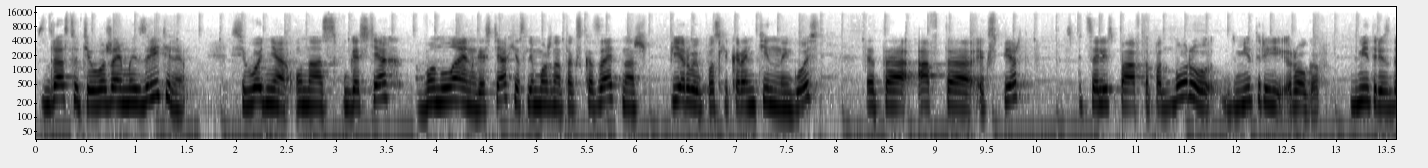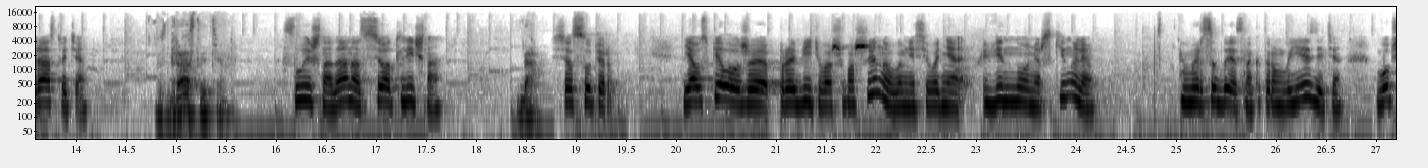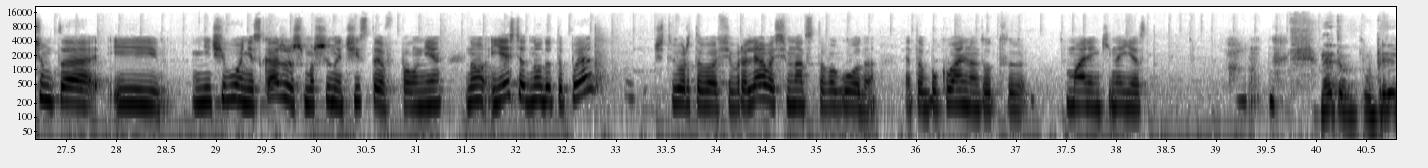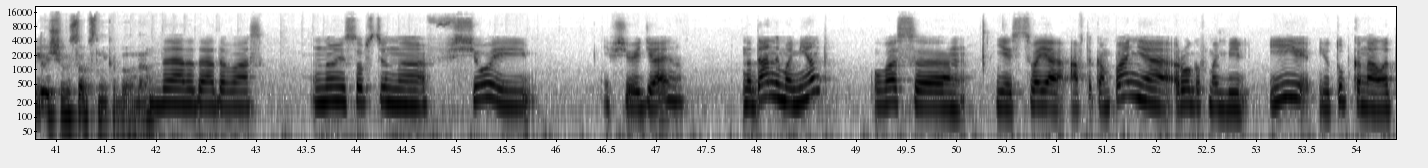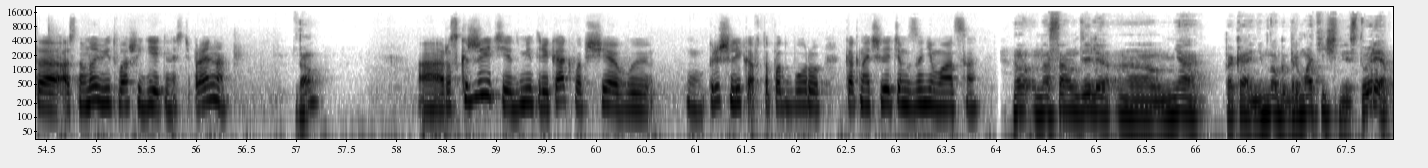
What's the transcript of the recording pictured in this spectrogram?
Здравствуйте, уважаемые зрители! Сегодня у нас в гостях, в онлайн-гостях, если можно так сказать, наш первый после карантинный гость. Это автоэксперт, специалист по автоподбору Дмитрий Рогов. Дмитрий, здравствуйте. Здравствуйте. Слышно, да, нас? Все отлично? Да. Все супер. Я успела уже пробить вашу машину. Вы мне сегодня ВИН-номер скинули. Мерседес, на котором вы ездите. В общем-то, и ничего не скажешь, машина чистая вполне. Но есть одно ДТП 4 февраля 2018 года. Это буквально тут э, маленький наезд. Но это у предыдущего собственника было, да? Да, да, да, до вас. Ну и, собственно, все, и, и все идеально. На данный момент у вас э, есть своя автокомпания Рогов Мобиль и YouTube канал. Это основной вид вашей деятельности, правильно? Да. А расскажите, Дмитрий, как вообще вы пришли к автоподбору, как начали этим заниматься? Ну, на самом деле, э, у меня такая немного драматичная история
